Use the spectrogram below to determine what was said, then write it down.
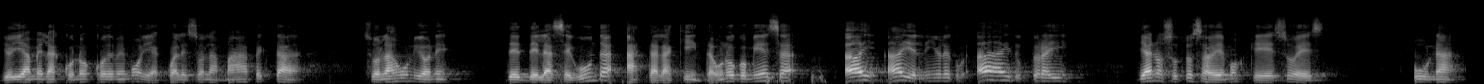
yo ya me las conozco de memoria, cuáles son las más afectadas, son las uniones desde la segunda hasta la quinta. Uno comienza, ay, ay, el niño le come, ay, doctor, ahí. Ya nosotros sabemos que eso es una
